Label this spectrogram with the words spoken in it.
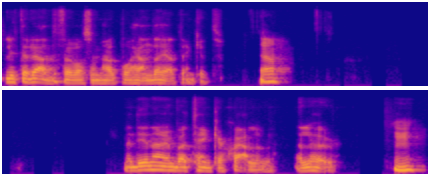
lite rädd för vad som höll på att hända helt enkelt. Ja. Men det är när den börjar tänka själv, eller hur? Mm.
